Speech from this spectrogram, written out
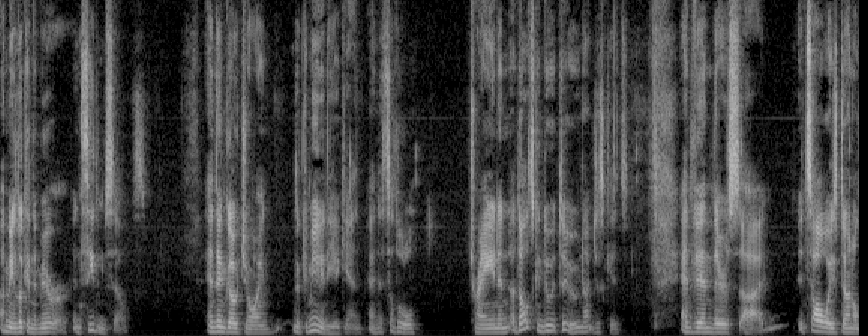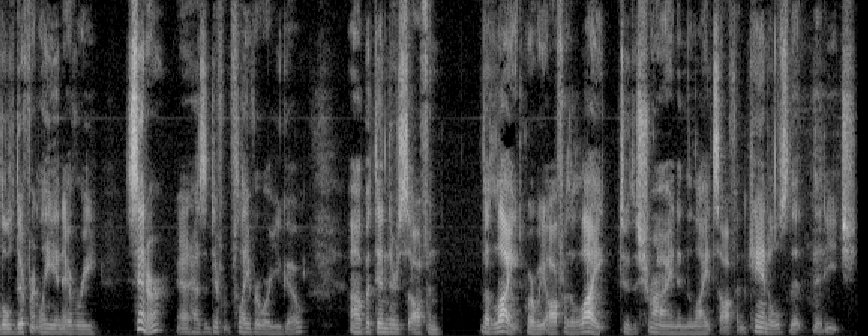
i mean look in the mirror and see themselves and then go join the community again and it's a little train and adults can do it too not just kids and then there's uh, it's always done a little differently in every center. It has a different flavor where you go. Uh, but then there's often the light, where we offer the light to the shrine, and the light's often candles that, that each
